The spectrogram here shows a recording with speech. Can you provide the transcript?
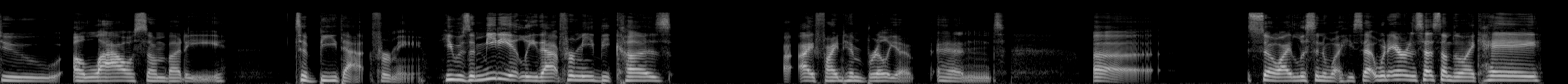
to allow somebody to be that for me. He was immediately that for me because I- find him brilliant and uh so I listen to what he said. When Aaron says something like, "Hey,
